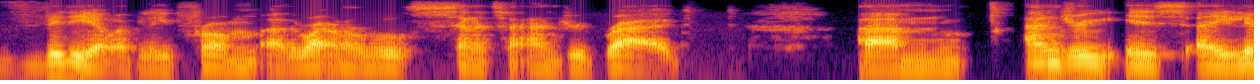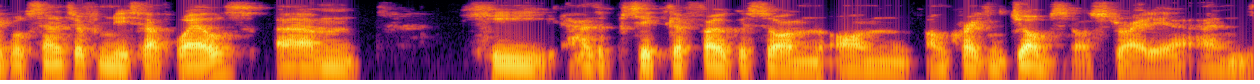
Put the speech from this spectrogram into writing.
video, I believe, from uh, the Right Honourable Senator Andrew Bragg. Um, Andrew is a Liberal senator from New South Wales. Um, he has a particular focus on on on creating jobs in Australia, and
